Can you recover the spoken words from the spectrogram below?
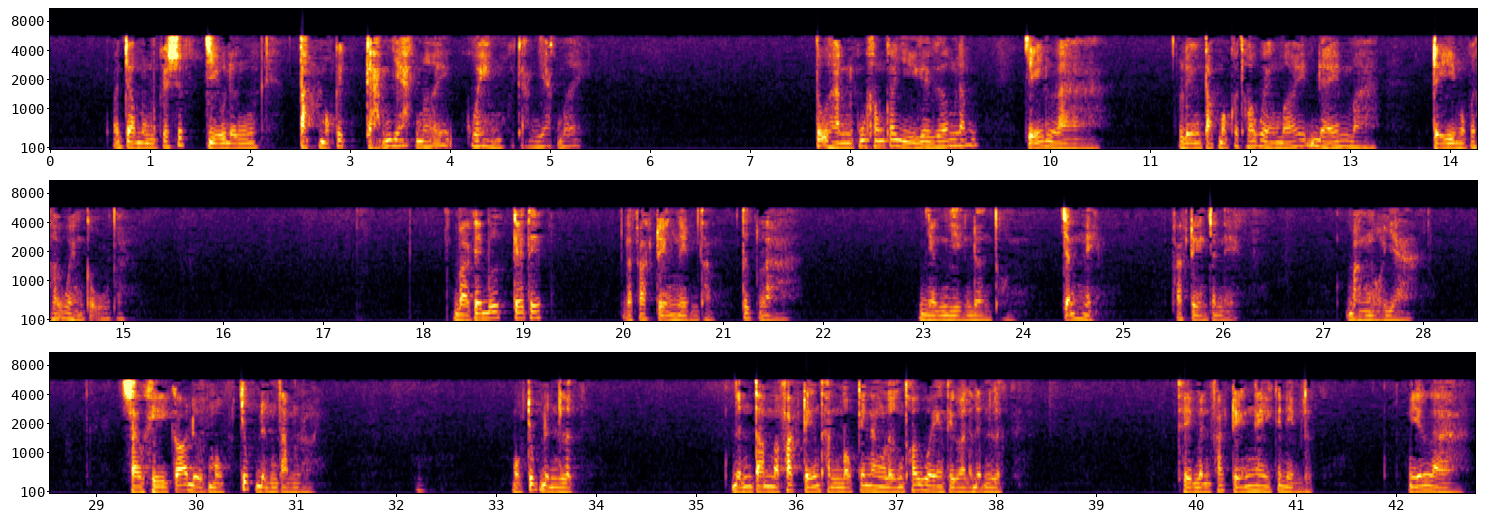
Nó cho mình một cái sức chịu đựng, tập một cái cảm giác mới, quen một cái cảm giác mới. Tu hành cũng không có gì ghê gớm lắm. Chỉ là luyện tập một cái thói quen mới để mà trị một cái thói quen cũ thôi. Và cái bước kế tiếp là phát triển niệm tâm, tức là nhận diện đơn thuần chánh niệm, phát triển chánh niệm bằng mọi giá. Sau khi có được một chút định tâm rồi, một chút định lực, định tâm mà phát triển thành một cái năng lượng thói quen thì gọi là định lực, thì mình phát triển ngay cái niệm lực. Nghĩa là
